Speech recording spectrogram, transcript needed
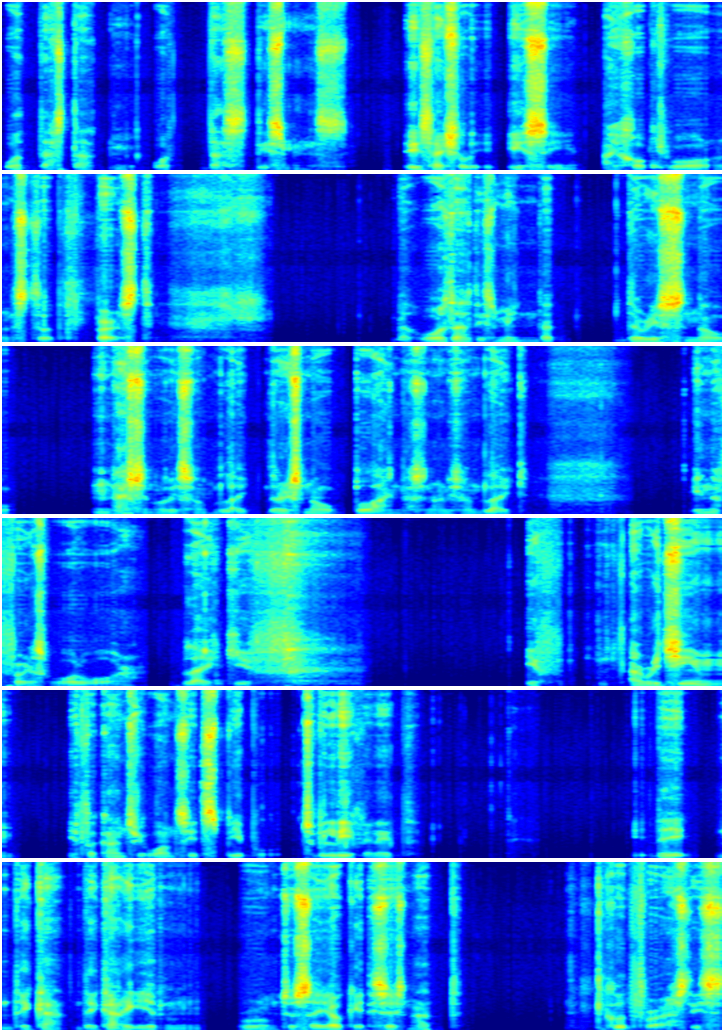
what does that mean? What does this mean? It's actually easy. I hope you all understood first. But what does this mean? That there is no nationalism, like there is no blind nationalism like in the First World War. Like if if a regime, if a country wants its people to believe in it, they they got they gotta give them room to say, okay, this is not good for us. This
